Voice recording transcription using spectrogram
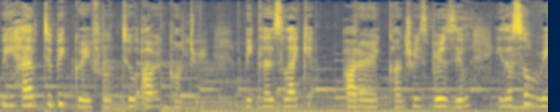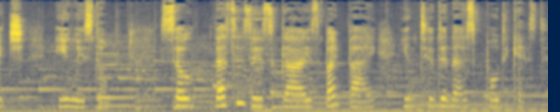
we have to be grateful to our country because like other countries Brazil is also rich in wisdom. So that is it, guys. Bye bye. Until the next podcast.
